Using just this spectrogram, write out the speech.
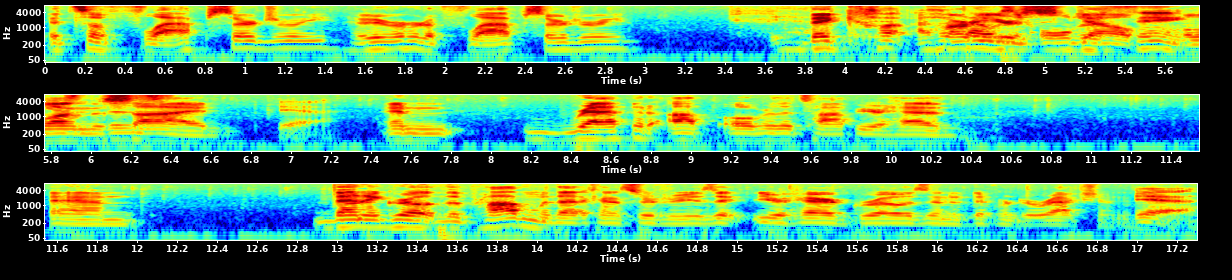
It's a flap surgery. Have you ever heard of flap surgery? Yeah, They cut part of your scalp thing. along the side Yeah. and wrap it up over the top of your head, and then it grow. The problem with that kind of surgery is that your hair grows in a different direction. Yeah.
